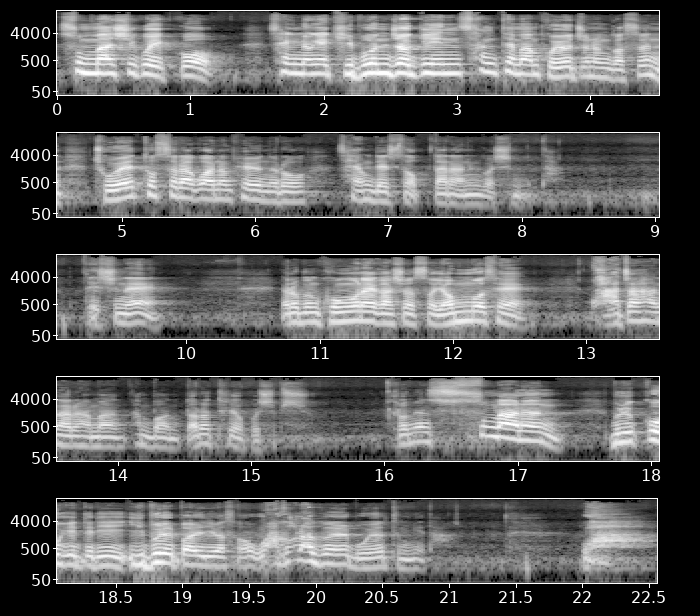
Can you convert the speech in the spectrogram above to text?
숨만 쉬고 있고 생명의 기본적인 상태만 보여주는 것은 조에토스라고 하는 표현으로 사용될 수 없다라는 것입니다. 대신에 여러분 공원에 가셔서 연못에 과자 하나를 한번 떨어뜨려 보십시오. 그러면 수많은 물고기들이 입을 벌려서 와글와글 모여듭니다. 와,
